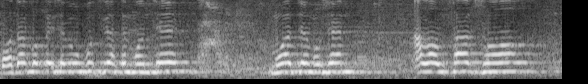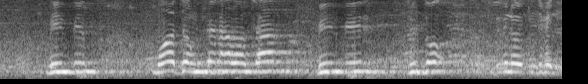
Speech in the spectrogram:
প্রধান বক্তা হিসেবে উপস্থিত আছেন মঞ্চে মোয়াজ্জেম হোসেন আলাল স্যার সহ বিএনপির মোয়াজ্জেম হোসেন আলাল স্যার বিএনপির যুদ্ধ বিভিন্ন অতিথিবৃন্দ।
